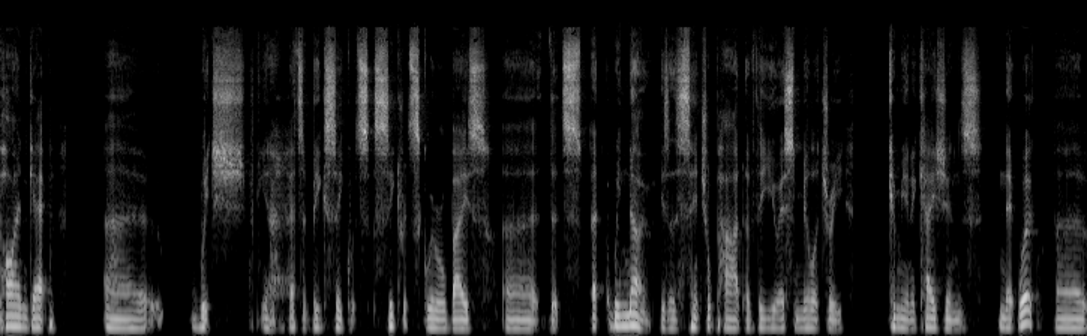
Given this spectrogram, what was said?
Pine Gap, uh, which you know that's a big secret secret squirrel base uh, that's uh, we know is an essential part of the U.S. military communications network. Uh,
